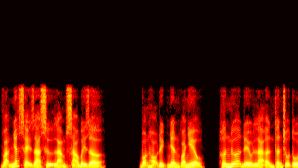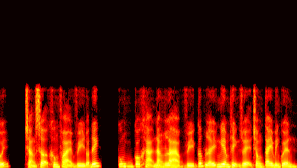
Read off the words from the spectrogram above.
vạn nhất xảy ra sự làm sao bây giờ. Bọn họ địch nhân quá nhiều, hơn nữa đều là ẩn thân chỗ tối, chẳng sợ không phải vì đoạt đích, cũng có khả năng là vì cướp lấy nghiêm thịnh duệ trong tay binh quyền,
